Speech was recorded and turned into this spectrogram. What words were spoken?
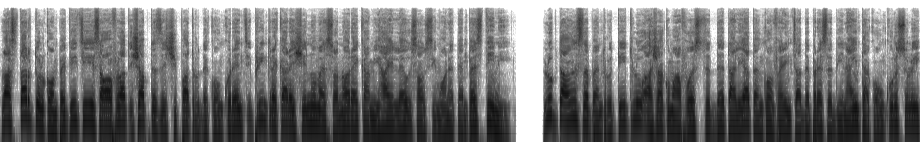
La startul competiției s-au aflat 74 de concurenți, printre care și nume sonore ca Mihai Leu sau Simone Tempestini. Lupta însă pentru titlu, așa cum a fost detaliată în conferința de presă dinaintea concursului,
